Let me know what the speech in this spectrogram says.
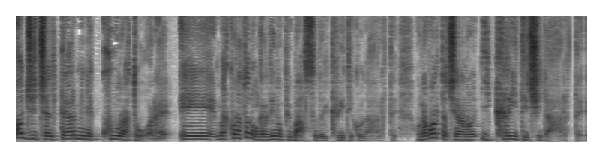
oggi c'è il termine curatore, e, ma il curatore è un gradino più basso del critico d'arte. Una volta c'erano i critici d'arte,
